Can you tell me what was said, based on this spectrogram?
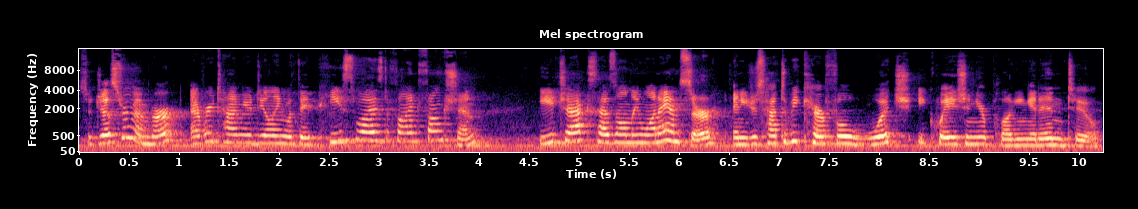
So just remember, every time you're dealing with a piecewise defined function, each x has only one answer, and you just have to be careful which equation you're plugging it into.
